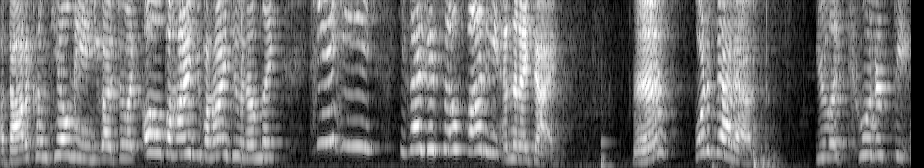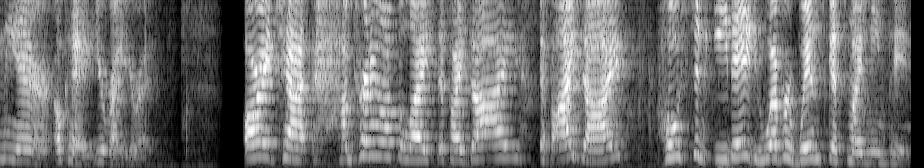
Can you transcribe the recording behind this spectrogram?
about to come kill me and you guys are like, oh, behind you, behind you, and I'm like, hee hee, you guys are so funny, and then I die. Huh? What if that happens? You're like 200 feet in the air. Okay, you're right, you're right. All right, chat, I'm turning off the lights. If I die, if I die, host an e-date. Whoever wins gets my meme page.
